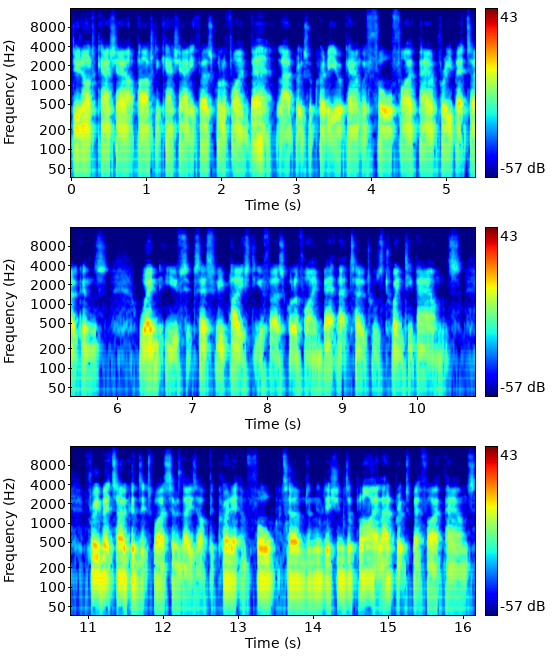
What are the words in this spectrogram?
Do not cash out, partially cash out your first qualifying bet. Ladbrokes will credit your account with full £5 free bet tokens when you've successfully placed your first qualifying bet. That totals £20. Free bet tokens expire seven days after credit and full terms and conditions apply. Ladbrokes bet £5,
